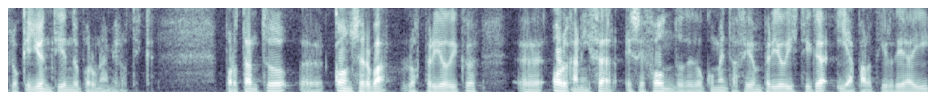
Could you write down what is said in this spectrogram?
lo que yo entiendo por una hemeroteca. Por tanto, eh, conservar los periódicos, eh, organizar ese fondo de documentación periodística y a partir de ahí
